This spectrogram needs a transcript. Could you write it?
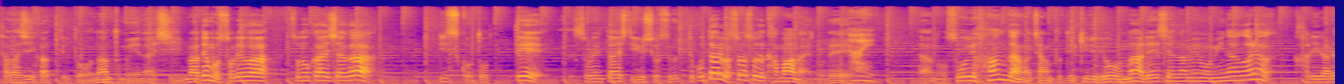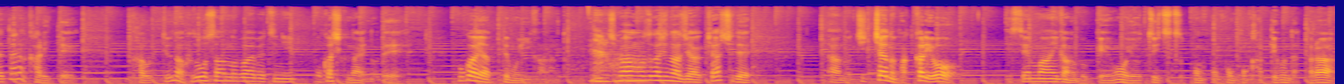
正しいかっていうと何とも言えないしまあでもそれはその会社がリスクを取ってそれに対して融資をするってことであればそれはそれで構わないので、はい。あのそういう判断がちゃんとできるような冷静な面を見ながら借りられたら借りて買うっていうのは不動産の場合は別におかしくないので僕はやってもいいかなと。な一番難しいのはじゃあキャッシュであのちっちゃいのばっかりを1000万以下の物件を4つ5つポンポンポンポン買っていくんだったら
